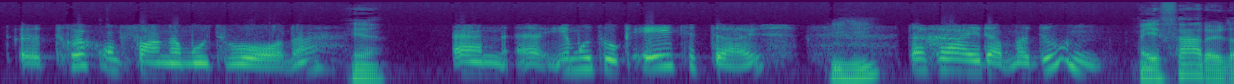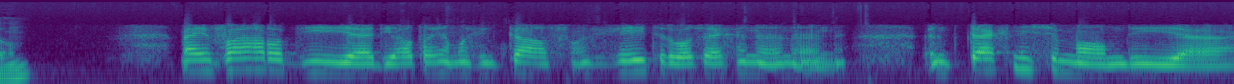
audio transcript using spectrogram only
eh, terug ontvangen moet worden Ja. En eh, je moet ook eten thuis, Mhm. dan ga je dat maar doen. Maar je vader dan? Mijn vader die, eh, die had er helemaal geen kaas van gegeten. Dat was echt een, een, een, technische man die, eh,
